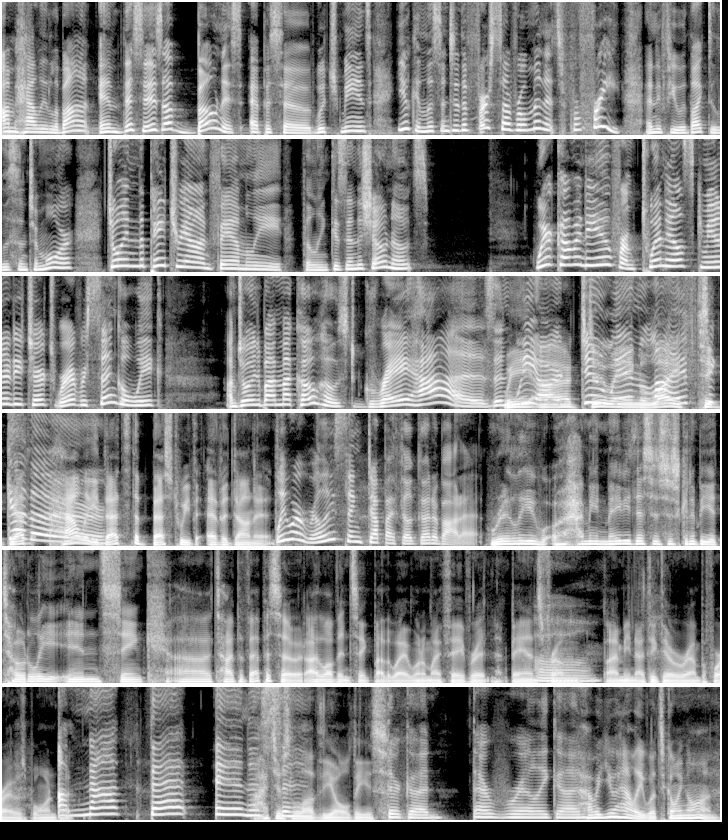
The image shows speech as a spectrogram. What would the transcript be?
I'm Hallie Labont, and this is a bonus episode, which means you can listen to the first several minutes for free. And if you would like to listen to more, join the Patreon family. The link is in the show notes. We're coming to you from Twin Hills Community Church, where every single week I'm joined by my co-host Gray Haas, and we, are, doing, life together. Hallie, that's the best we've ever done it. we were really synced up. I feel good about it. Really? I mean, maybe this is just going to be a totally in sync uh, type of episode. I love NSYNC, by the way, one of my favorite bands from. I mean, I think they were around before I was born, but I'm not that innocent. I just love the oldies. They're good. They're really good. How are you, Hallie? What's going on?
